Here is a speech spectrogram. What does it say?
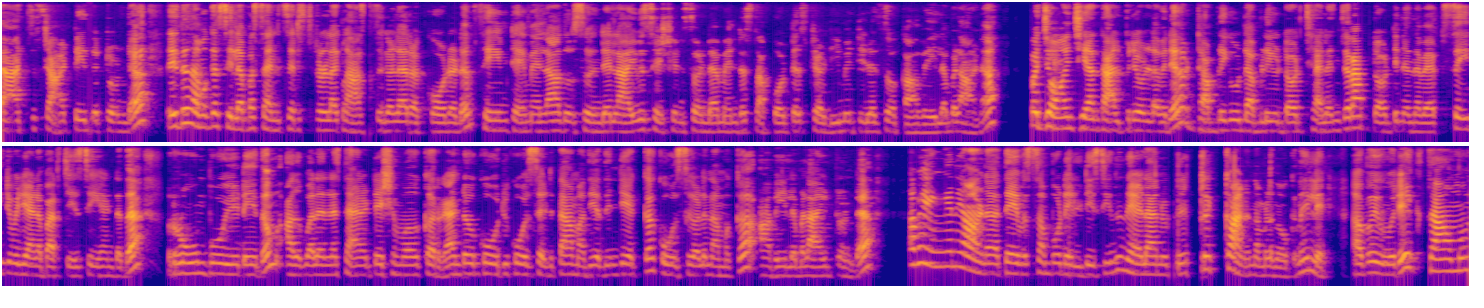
ബാച്ച് സ്റ്റാർട്ട് ചെയ്തിട്ടുണ്ട്. ഇത് നമുക്ക് സിലബസ് അനുസരിച്ചിട്ടുള്ള ക്ലാസ്സുകൾ റെക്കോർഡഡ് സെയിം ടൈം എല്ലാ ദിവസവും ലൈവ് സെഷൻസ് ഉണ്ട്. മെന്റർ സപ്പോർട്ട് സ്റ്റഡി മെറ്റീരിയൽസും ഒക്കെ അവൈലബിൾ ആണ്. അപ്പൊ ജോയിൻ ചെയ്യാൻ താല്പര്യമുള്ളവര് W W dot challenger app dot in എന്ന വെബ്സൈറ്റ് വഴിയാണ് പർച്ചേസ് ചെയ്യേണ്ടത്. റൂം ബോയുടേതും അതുപോലെ തന്നെ സാനിറ്റേഷൻ വർക്കർ രണ്ടും ഒരു കോഴ്സ് എടുത്താൽ മതി. അതിന്റെയൊക്കെ കോഴ്സുകൾ നമുക്ക് അവൈലബിൾ ആയിട്ടുണ്ട്. അപ്പൊ എങ്ങനെയാണ് Devaswom board L D C ഇത് നേടാനൊരു ട്രിക്കാണ് നമ്മൾ നോക്കുന്നത് ഇല്ലേ? അപ്പൊ ഒരു എക്സാമും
